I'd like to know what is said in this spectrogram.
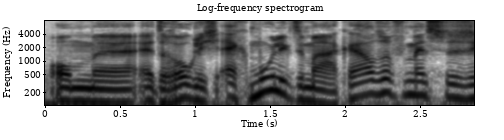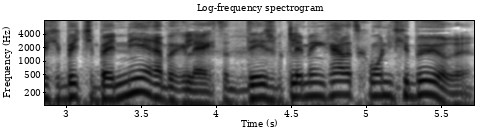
om eh, het Roglic echt moeilijk te maken. Alsof mensen zich een beetje bij neer hebben gelegd. Dat deze beklimming gaat het gewoon niet gebeuren.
